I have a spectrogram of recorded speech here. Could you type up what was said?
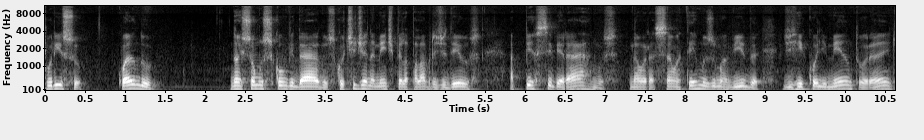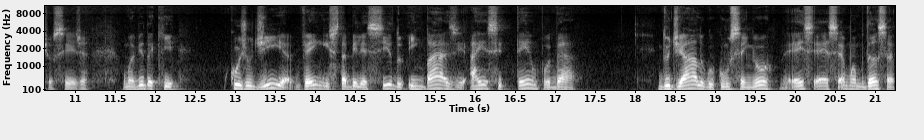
Por isso, quando nós somos convidados cotidianamente pela palavra de Deus a perseverarmos na oração, a termos uma vida de recolhimento orante, ou seja, uma vida que cujo dia vem estabelecido em base a esse tempo da, do diálogo com o Senhor, essa é uma mudança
